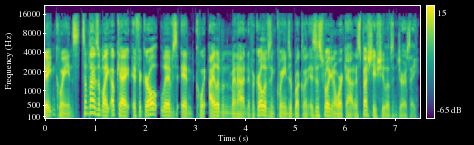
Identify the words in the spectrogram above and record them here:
Dayton, Queens. Sometimes I'm like, okay, if a girl lives in que- I live in Manhattan. If a girl lives in Queens or Brooklyn, is this really going to work out? And especially if she lives in Jersey.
